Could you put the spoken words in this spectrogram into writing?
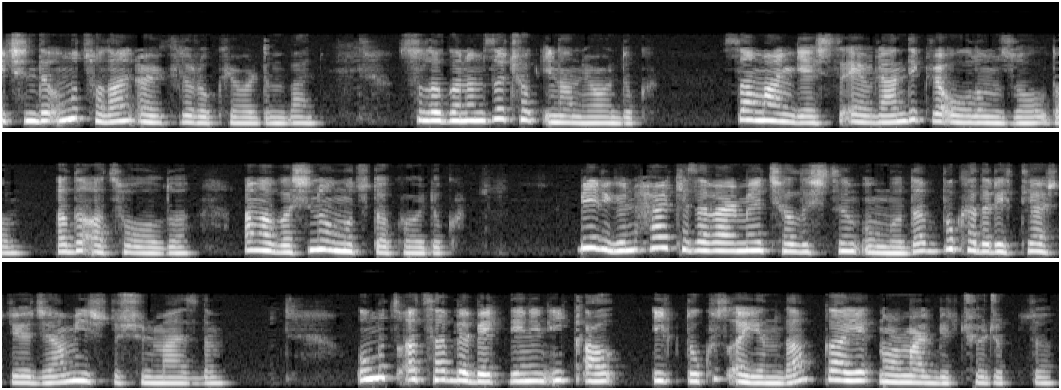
içinde umut olan öyküler okuyordum ben. Sloganımıza çok inanıyorduk. Zaman geçti, evlendik ve oğlumuz oldu. Adı Atı oldu ama başına umut da koyduk. Bir gün herkese vermeye çalıştığım umuda bu kadar ihtiyaç duyacağımı hiç düşünmezdim. Umut Ata bebekliğinin ilk, al, ilk 9 ayında gayet normal bir çocuktu.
